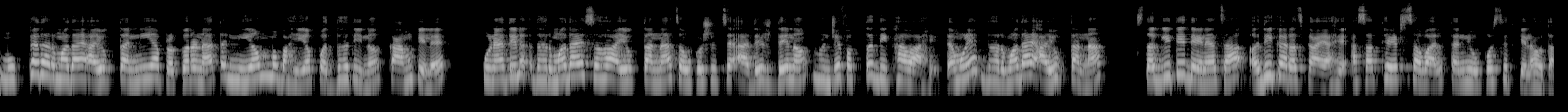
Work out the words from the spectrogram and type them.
मुख्य धर्मदाय आयुक्तांनी या प्रकरणात नियमबाह्य पद्धतीनं काम केलंय. पुण्यातील धर्मदाय सह आयुक्तांना चौकशीचे आदेश देणं म्हणजे फक्त दिखावा आहे. त्यामुळे धर्मदाय आयुक्तांना स्थगिती देण्याचा अधिकारच काय आहे असा थेट सवाल त्यांनी उपस्थित केला होता.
